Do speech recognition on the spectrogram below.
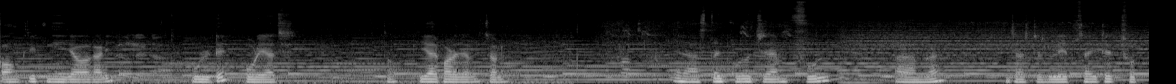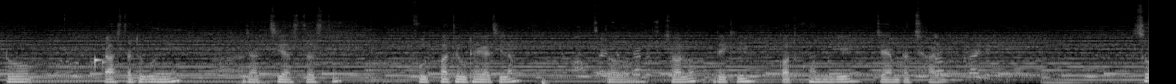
কংক্রিট নিয়ে যাওয়া গাড়ি উল্টে পড়ে আছে। তো কী আর করা যাবে? চলো। রাস্তায় পুরো জ্যাম ফুল আর আমরা জাস্ট লেফট সাইডের ছোট্ট রাস্তাটুকু নিয়ে যাচ্ছি আস্তে আস্তে। ফুটপাথে উঠে গেছিলাম। তো চলো দেখি কতক্ষণ গিয়ে জ্যামটা ছাড়ে। সো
